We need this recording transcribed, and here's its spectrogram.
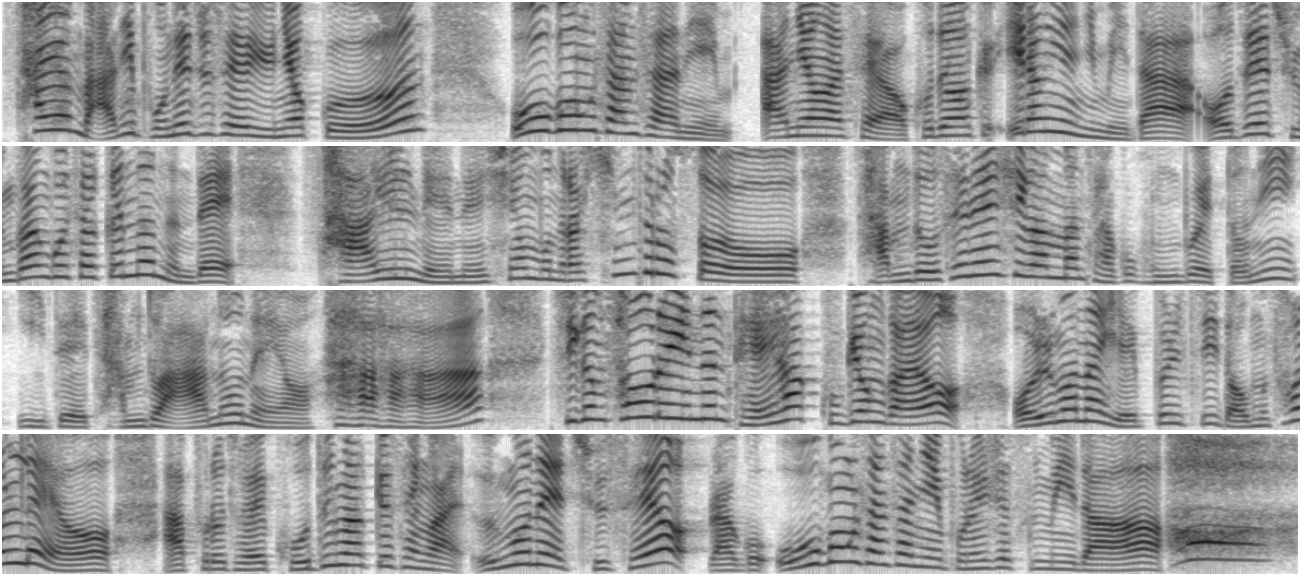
사연 많이 보내주세요, 윤혁 군. 5034님, 안녕하세요. 고등학교 1학년입니다. 어제 중간고사 끝났는데 4일 내내 시험 보느라 힘들었어요. 잠도 3, 4시간만 자고 공부했더니 이제 잠도 안 오네요. 하하하. 지금 서울에 있는 대학 구경 가요. 얼마나 예쁠지 너무 설레요. 앞으로 저의 고등학교 생활 응원해 주세요. 라고 5034님 보내주셨습니다.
